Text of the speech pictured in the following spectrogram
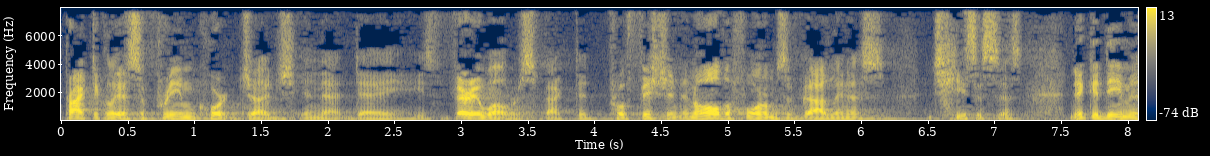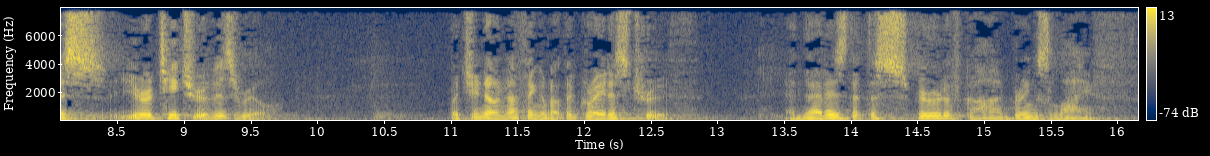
practically a Supreme Court judge in that day. He's very well respected, proficient in all the forms of godliness. Jesus says, Nicodemus, you're a teacher of Israel, but you know nothing about the greatest truth and that is that the Spirit of God brings life.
